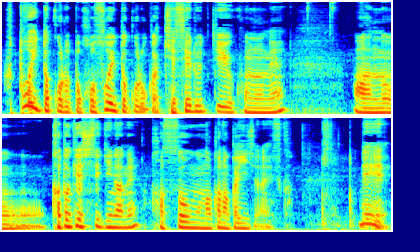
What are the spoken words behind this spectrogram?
太いところと細いところが消せるっていうこのね、あの、角消し的なね、発想もなかなかいいじゃないですか。で、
